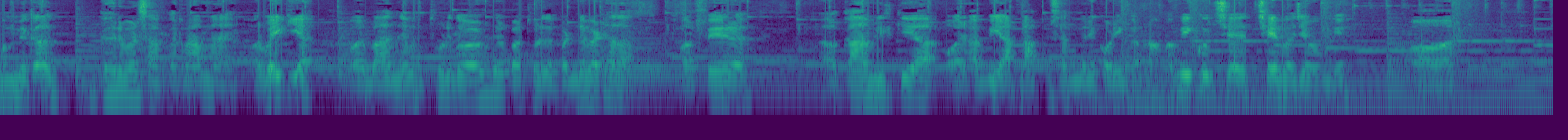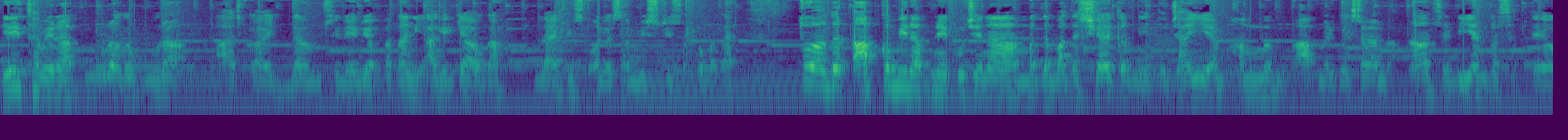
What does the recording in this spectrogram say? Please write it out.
मम्मी का घर भर साफ़ करना है और वही किया, और बाद में थोड़ी देर देर थोड़ी देर पढ़ने बैठा था, और फिर काम भी किया, और अभी आप आपके साथ में रिकॉर्डिंग कर रहा हूँ। अभी कुछ छः बजे होंगे, और यही था मेरा पूरा का पूरा आज का एकदम सिनेरियो पता नहीं आगे क्या होगा। Life is always a mystery सबको पता है। तो अगर आपको भी ना अपने कुछ ना मतलब बातें शेयर करनी है तो चाहिए हम, आप मेरे को इंस्टाग्राम आराम से डीएम कर सकते हो,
